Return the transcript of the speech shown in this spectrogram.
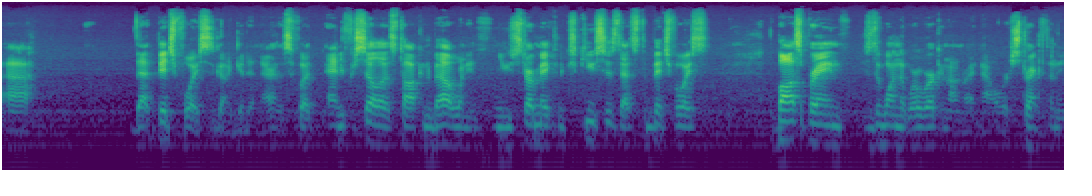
uh, that bitch voice is going to get in there. That's what Andy Frisella is talking about when you start making excuses. That's the bitch voice. The boss brain is the one that we're working on right now. We're strengthening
